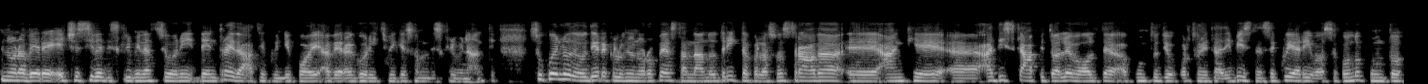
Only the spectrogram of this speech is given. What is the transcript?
non avere eccessive discriminazioni dentro ai dati e quindi poi avere algoritmi che sono discriminanti. Su quello devo dire che l'Unione Europea sta andando dritta per la sua strada eh, anche eh, a discapito alle volte appunto di opportunità di business e qui arrivo al secondo punto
